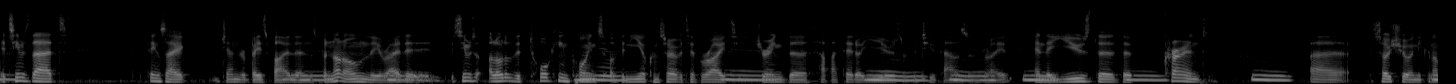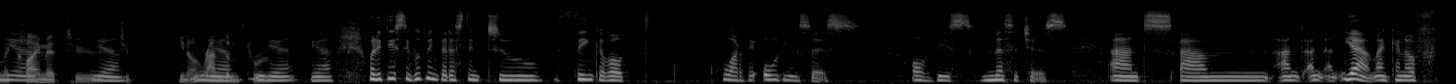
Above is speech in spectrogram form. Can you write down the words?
it mm. seems that things like gender-based violence, but not only, right? It, it seems a lot of the talking points of the neoconservative right during the Zapatero years of the 2000s, right? And they use the the current uh, socio and economic Yeah. climate to Yeah. to you know ram them through. Yeah, yeah. Well, it is. It would be interesting to think about who are the audiences of these messages, and um, and, and and yeah, and kind of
